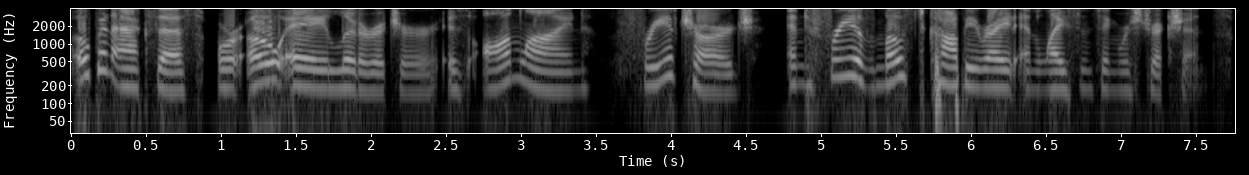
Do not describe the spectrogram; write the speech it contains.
Open access or OA literature is online, free of charge, and free of most copyright and licensing restrictions.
